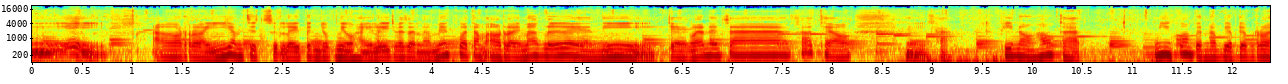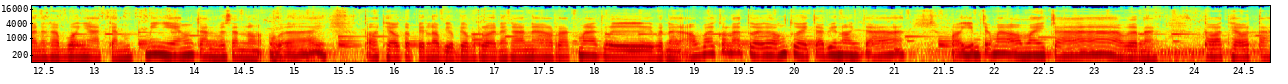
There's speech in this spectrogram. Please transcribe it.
นี่อร่อยเยี่ยมสุดๆเลยเป็นยกนิ้วให้เลยจ้าสันแล้วแม่กัวทำอร่อยมากเลย นี่แจกแล้วนะจ้าข้าวแถวนี่ค่ะ พี่น้องเฮากัด มีความเป็นระเบียบเรียบร้อยนะคะบ่ญาติกันไม่แย้งกันว่าซั่นเนาะเว้ยต่อแถวก็เป็นระเบียบเรียบร้อยนะคะน่ารักมากเลยเพิ่นน่ะเอาไว้ก็ละถ้วของถ้วยจ้าพี่น้องจ้าพอยิ้มจังมาเอาไหมจ้าเพิ่นน่ะต่อแถวตา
